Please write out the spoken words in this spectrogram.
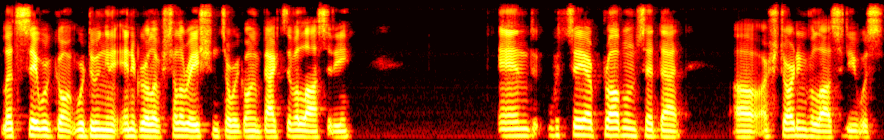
let's say we're going, we're doing an integral of acceleration, so we're going back to velocity. And let's say our problem said that uh, our starting velocity was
